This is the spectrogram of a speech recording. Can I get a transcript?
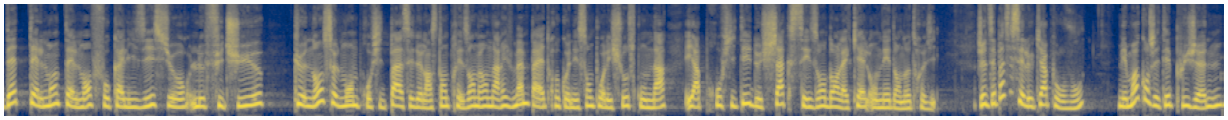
d'être tellement, tellement focalisés sur le futur que non seulement on ne profite pas assez de l'instant présent, mais on n'arrive même pas à être reconnaissant pour les choses qu'on a et à profiter de chaque saison dans laquelle on est dans notre vie. Je ne sais pas si c'est le cas pour vous, mais moi, quand j'étais plus jeune,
